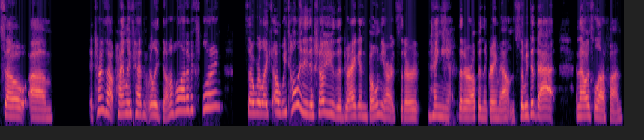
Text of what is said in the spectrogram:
So, um, it turns out Pine Leaf hadn't really done a whole lot of exploring. So we're like, oh, we totally need to show you the dragon boneyards that are hanging, that are up in the Gray Mountains. So we did that and that was a lot of fun.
